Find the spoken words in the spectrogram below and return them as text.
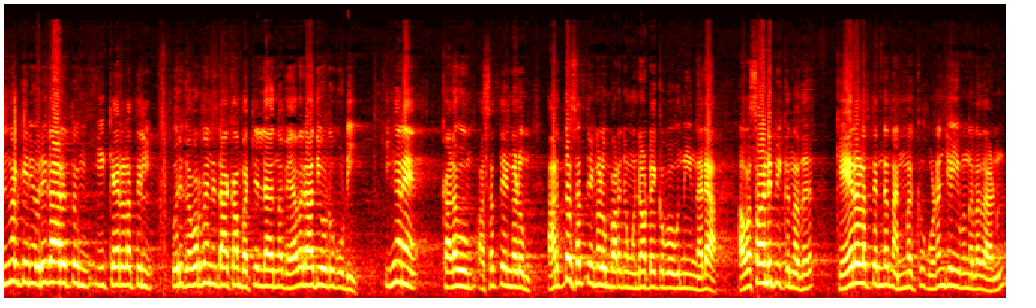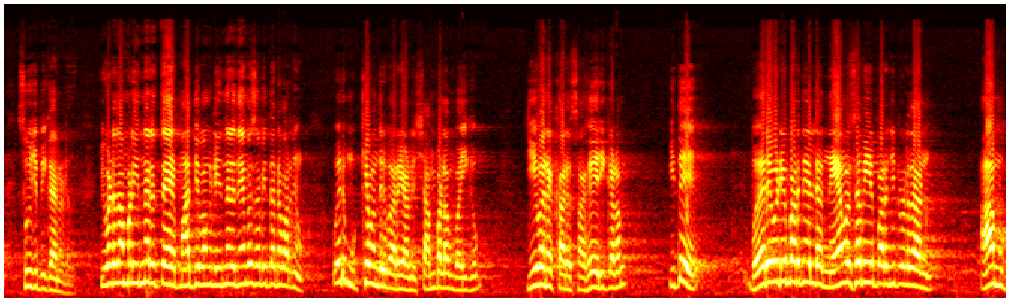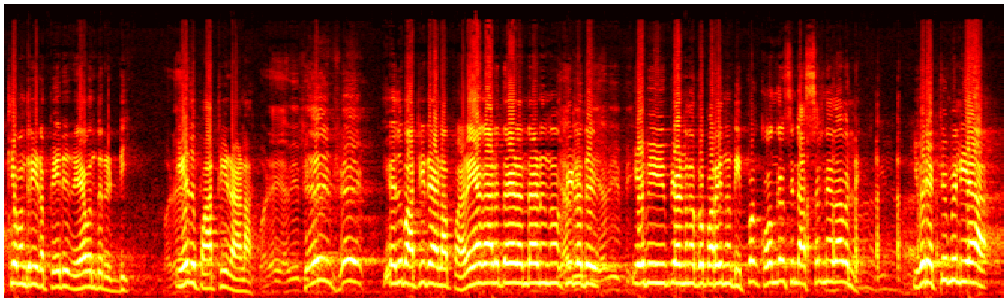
നിങ്ങൾക്കിനി ഒരു കാലത്തും ഈ കേരളത്തിൽ ഒരു ഗവൺമെന്റ് ഉണ്ടാക്കാൻ പറ്റില്ല എന്ന വേവലാതിയോടുകൂടി ഇങ്ങനെ കളവും അസത്യങ്ങളും അർദ്ധസത്യങ്ങളും പറഞ്ഞ് മുന്നോട്ടേക്ക് പോകുന്ന ഈ നില അവസാനിപ്പിക്കുന്നത് കേരളത്തിന്റെ നന്മയ്ക്ക് ഗുണം ചെയ്യുമെന്നുള്ളതാണ് സൂചിപ്പിക്കാനുള്ളത്. ഇവിടെ നമ്മൾ ഇന്നലത്തെ മാധ്യമങ്ങൾ ഇന്നലെ നിയമസഭയിൽ തന്നെ പറഞ്ഞു. ഒരു മുഖ്യമന്ത്രി പറയാണ് ശമ്പളം വൈകും ജീവനക്കാരെ സഹകരിക്കണം. ഇത് വേറെ എവിടെയും പറഞ്ഞല്ല നിയമസഭയിൽ പറഞ്ഞിട്ടുള്ളതാണ്. ആ മുഖ്യമന്ത്രിയുടെ പേര് രേവന്ത് റെഡ്ഡി. ഏത് പാർട്ടിയുടെ ആളാ? ഏത് പാർട്ടിയുടെ ആളാ? പഴയ കാലത്തെ എന്താണ് നോക്കിയുള്ളത് എ ബി വി പി ആണെന്നൊക്കെ പറയുന്നുണ്ട്. ഇപ്പൊ കോൺഗ്രസിന്റെ അസൽ നേതാവല്ലേ? ഇവരേറ്റവും വലിയ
